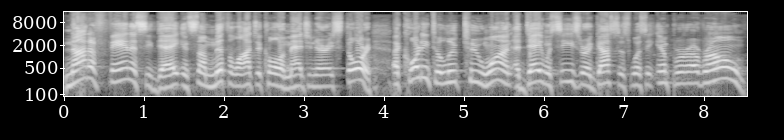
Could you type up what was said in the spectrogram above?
not a fantasy day in some mythological imaginary story. According to Luke 2 1, a day when Caesar Augustus was the emperor of Rome.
